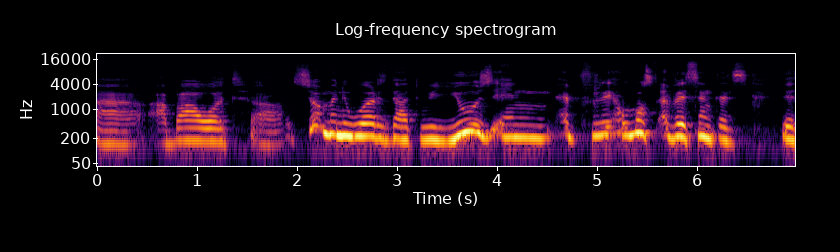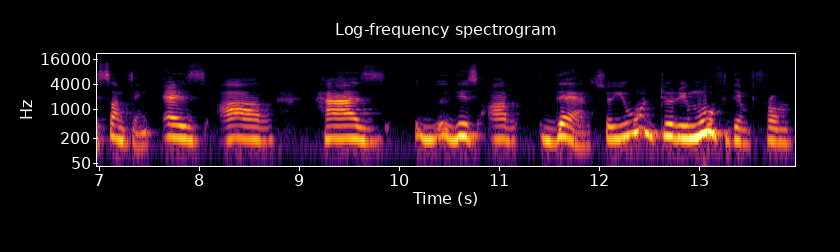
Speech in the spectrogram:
uh, about uh, so many words that we use in every almost every sentence there's something. As are has these are there. So you want to remove them from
